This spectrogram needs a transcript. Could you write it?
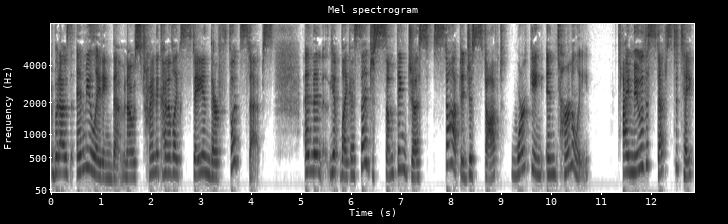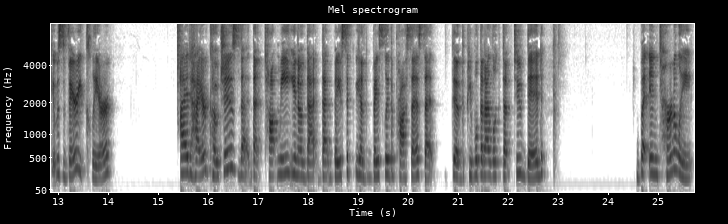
But I was emulating them and I was trying to kind of like stay in their footsteps. And then, yeah, like I said, just something just stopped. It just stopped working internally. I knew the steps to take. It was very clear. I had hired coaches that that taught me, you know, that that basic, you know, basically the process that the, the people that I looked up to did. But internally,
